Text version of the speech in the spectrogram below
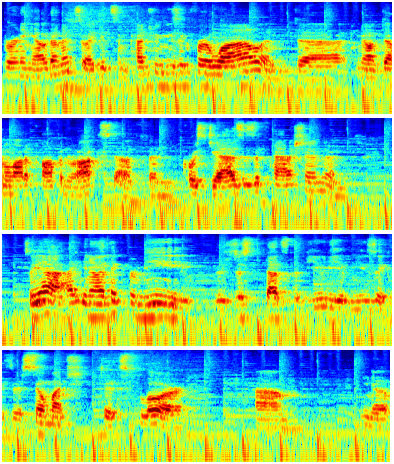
burning out on it. So I did some country music for a while, and uh, you know I've done a lot of pop and rock stuff, and of course jazz is a passion. And so yeah, I, you know I think for me there's just that's the beauty of music is there's so much to explore. Um, you know,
